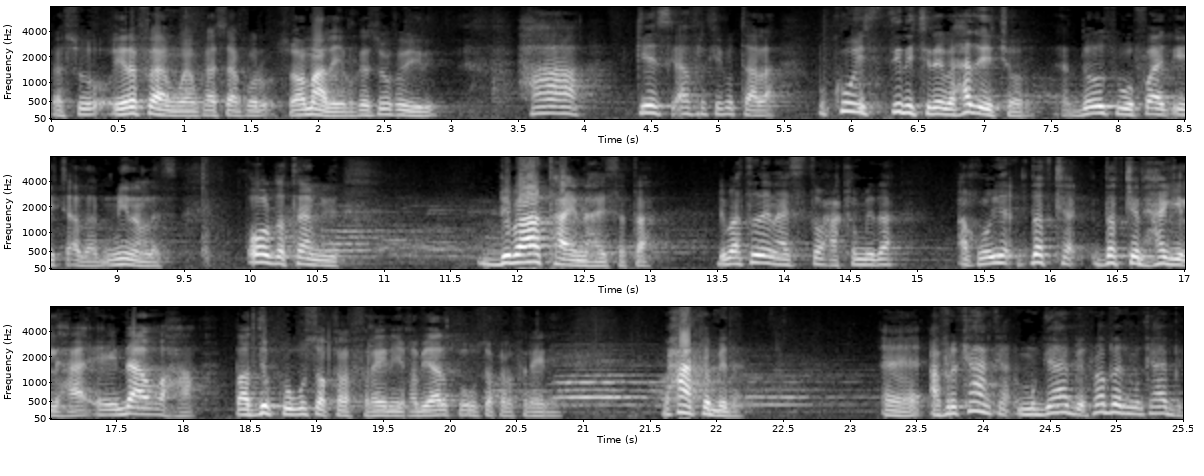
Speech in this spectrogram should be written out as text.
Markaasuu ira fahmi waay markaasaan ku soomaaliya. Markaasuu wuxuu yidhi ha geeska africa ku taala kuwa isdili jirayba had iyo joor. Those who fight each other meaningless. All the time dhibaata ayna haysata. Dhibaatada ayna haysata waxaa ka mid ah aqoon dadka dadkan hagi lahaa ee indhaha u ahaa baa dib kuugu soo kala firaynaya qabyaalad kuugu soo kala firaynaya maxaa ka mid ah afrikaanka mugabe robert mugabe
